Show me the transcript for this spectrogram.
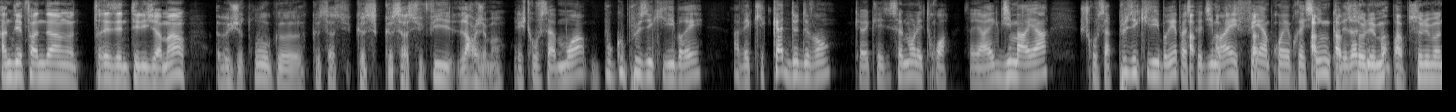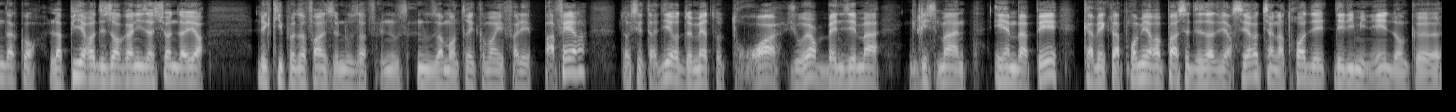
en défendant très intelligemment, je trouve que, que, ça, que, que ça suffit largement. Et je trouve ça, moi, beaucoup plus équilibré avec les quatre de devant qu'avec les, seulement les trois. C'est-à-dire avec Di Maria, je trouve ça plus équilibré parce que Di Maria il fait un premier pressing que les autres ne Absolument, font pas. absolument d'accord. La pire des organisations d'ailleurs, l'équipe de France nous a, nous, nous a montré comment il fallait pas faire. Donc, c'est-à-dire de mettre trois joueurs, Benzema, Griezmann et Mbappé, qu'avec la première passe des adversaires, tu en as trois d'éliminés. Donc, euh,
